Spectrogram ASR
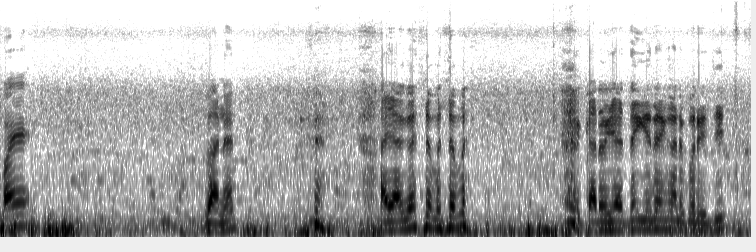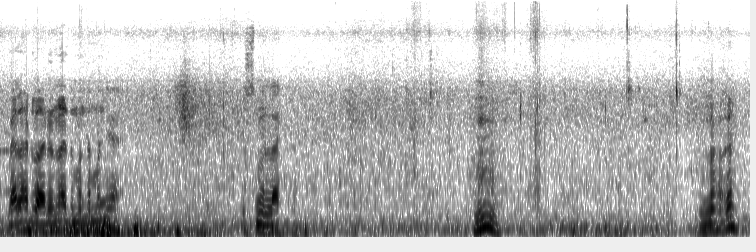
Bae. Duanan. Hayangan teman-teman karunya teh gini ada kuriji belah dua lah teman-teman ya Bismillah hmm nah eh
